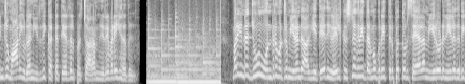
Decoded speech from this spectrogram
இன்று மாலையுடன் இறுதிக்கட்ட தேர்தல் பிரச்சாரம் நிறைவடைகிறது. வருகின்ற ஜூன் ஒன்று மற்றும் இரண்டு ஆகிய தேதிகளில் கிருஷ்ணகிரி தருமபுரி திருப்பத்தூர் சேலம் ஈரோடு நீலகிரி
